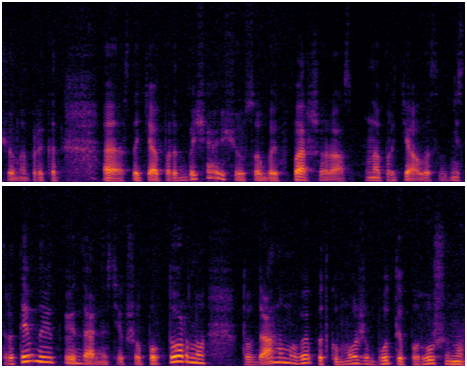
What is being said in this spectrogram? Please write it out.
Якщо, наприклад, е, стаття передбачає, що особа як в перший раз до адміністративної відповідальності, якщо повторно, то в даному випадку може бути порушено,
